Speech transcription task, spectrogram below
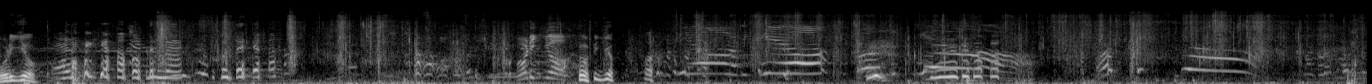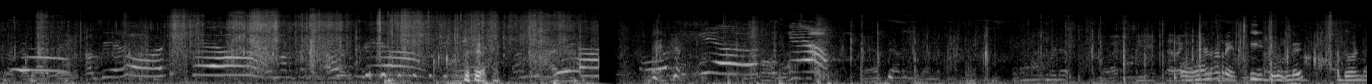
ഓടിക്കോ? ഓടിക്കോ. ഓടിക്കോ. ഓണർ എത്തിയിട്ടുണ്ട് അതുകൊണ്ട്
